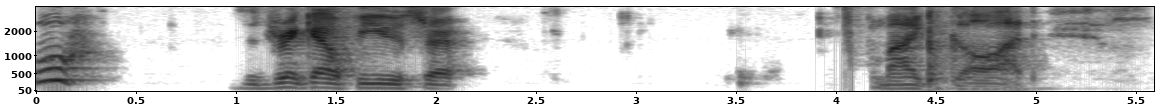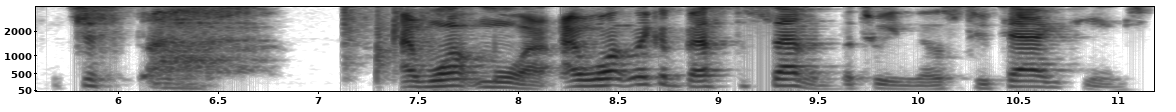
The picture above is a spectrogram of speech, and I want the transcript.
Whew. It's a drink out for you, sir. My God. Just, uh, I want more. I want like a best of seven between those two tag teams.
